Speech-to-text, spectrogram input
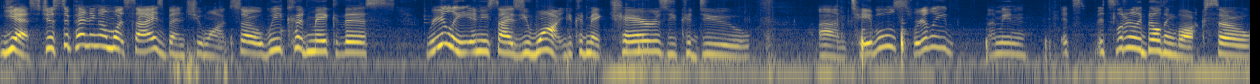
Yes, just depending on what size bench you want. So we could make this really any size you want. You could make chairs, you could do um, tables, really. I mean, it's it's literally building blocks. So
